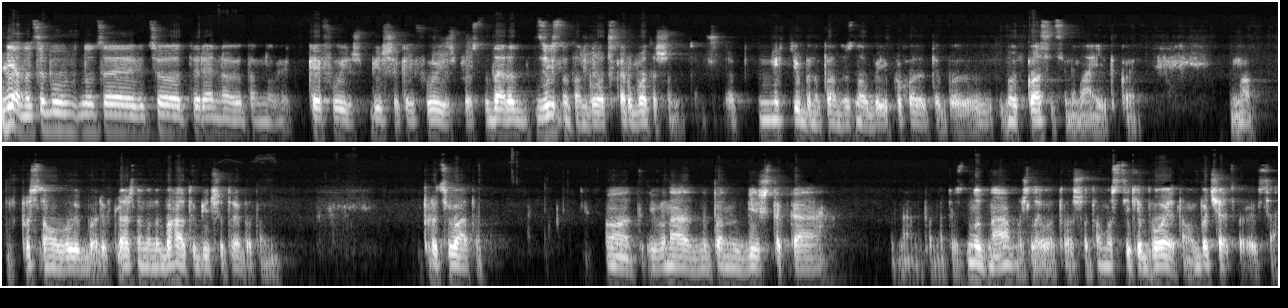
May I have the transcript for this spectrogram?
Ні, ну це був, ну це від цього ти реально там ну, кайфуєш, більше кайфуєш. Просто да, звісно, там була така робота, що ну, там, я б не хотів би, напевно, знову її проходити, бо ну, в класиці немає її такої. Ну, в простому волейболі. В пляжному набагато більше треба там працювати. От, і вона, напевно, більш така, якась нудна, можливо, то що там ось тільки двоє там, або четверо і все.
